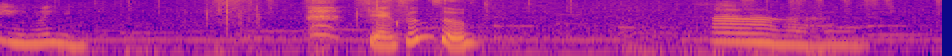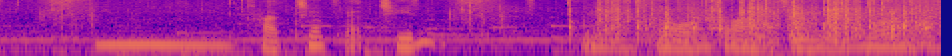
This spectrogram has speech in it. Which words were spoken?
จริงไม่จริงเสียงสูงสูงอ่าอืมขาดเชือกแปดชิ้นหนึ่งสองสามสี่ห้า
